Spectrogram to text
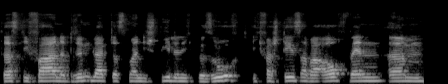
dass die Fahne drin bleibt, dass man die Spiele nicht besucht. Ich verstehe es aber auch, wenn ähm,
